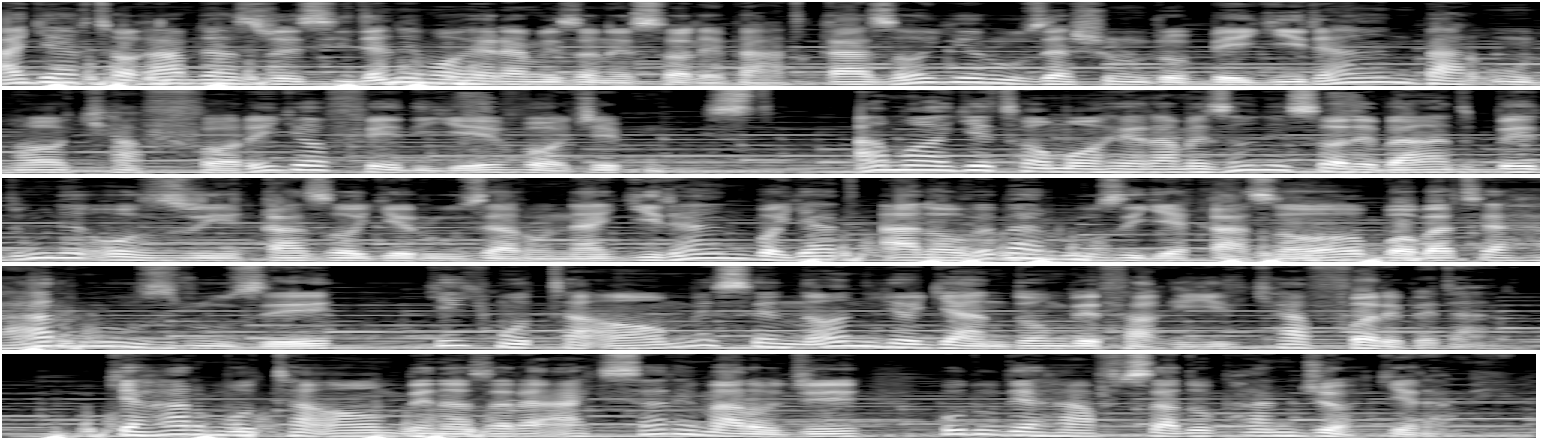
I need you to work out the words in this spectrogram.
اگر تا قبل از رسیدن ماه رمضان سال بعد غذای روزشون رو بگیرن بر اونها کفاره یا فدیه واجب نیست. اما اگه تا ماه رمضان سال بعد بدون عذری غذای روزه رو نگیرن باید علاوه بر روزه غذا بابت هر روز روزه یک متعام مثل نان یا گندم به فقیر کفاره بدن. که هر متعام به نظر اکثر مراجع حدود 750 گرمه.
